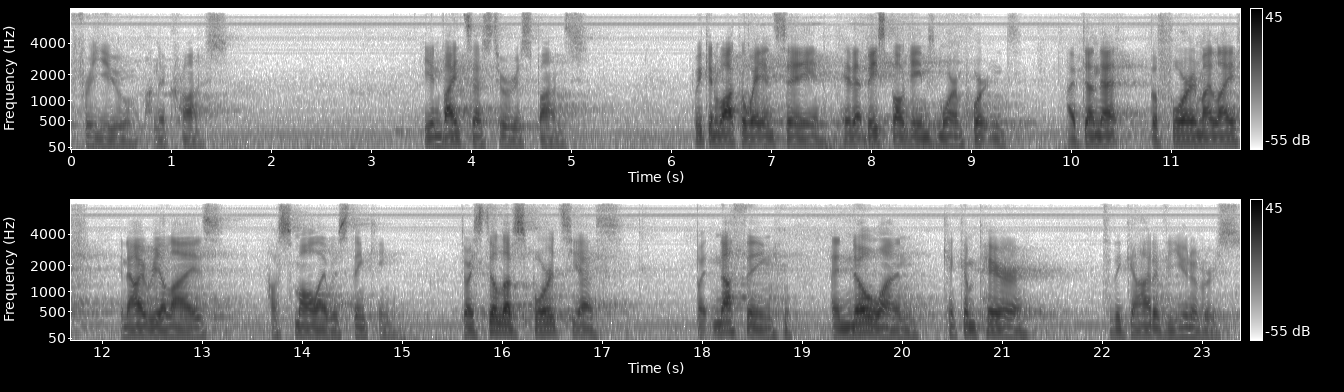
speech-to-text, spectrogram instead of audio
for you on the cross. He invites us to a response. We can walk away and say, hey, that baseball game's more important. I've done that before in my life, and now I realize how small I was thinking. Do I still love sports? Yes. But nothing and no one can compare to the God of the universe.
